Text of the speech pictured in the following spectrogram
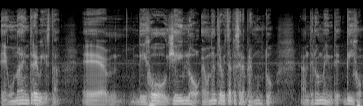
en una entrevista, eh, dijo J. Lo en una entrevista que se le preguntó anteriormente, dijo,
